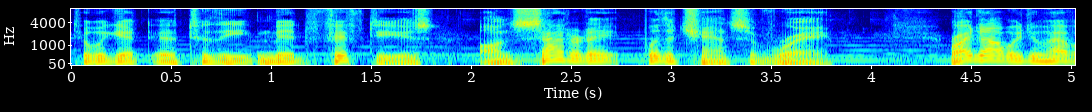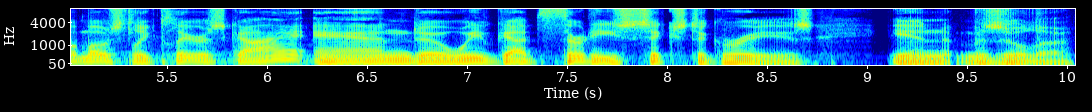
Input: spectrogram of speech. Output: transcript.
till we get uh, to the mid 50s on Saturday with a chance of rain. Right now, we do have a mostly clear sky, and uh, we've got 36 degrees in Missoula.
